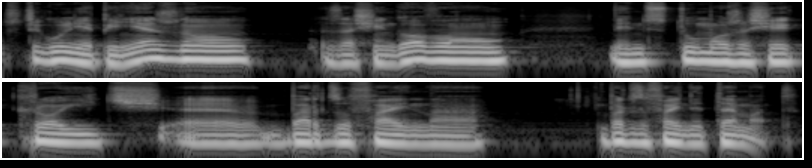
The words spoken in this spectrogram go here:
szczególnie pieniężną, zasięgową, więc tu może się kroić e, bardzo, fajna, bardzo fajny temat.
